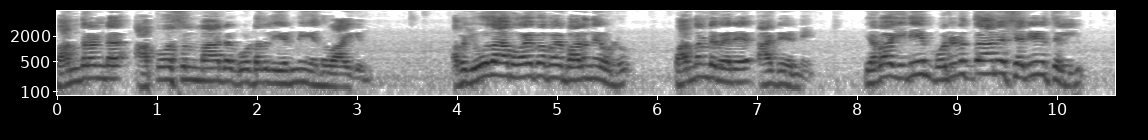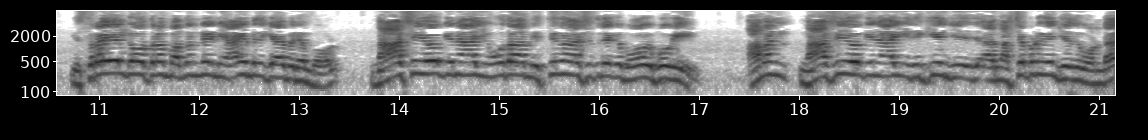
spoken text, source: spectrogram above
പന്ത്രണ്ട് അപ്പോസന്മാരുടെ കൂട്ടത്തിൽ എണ്ണി എന്ന് വായിക്കുന്നു. അപ്പൊ യൂത പോയപ്പോ പറഞ്ഞേ ഉള്ളൂ. പന്ത്രണ്ട് പേരെ ആട്ടി എണ്ണി. അപ്പൊ ഇനിയും പുനരുത്ഥാന ശരീരത്തിൽ ഇസ്രായേൽ ഗോത്രം പന്ത്രണ്ടിനെ ന്യായം വിധിക്കാൻ വരുമ്പോൾ നാശയോഗ്യനായ യൂത നിത്യനാശത്തിലേക്ക് പോകുകയും അവൻ നാശയോഗ്യനായി ഇരിക്കുകയും നഷ്ടപ്പെടുകയും ചെയ്തുകൊണ്ട്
